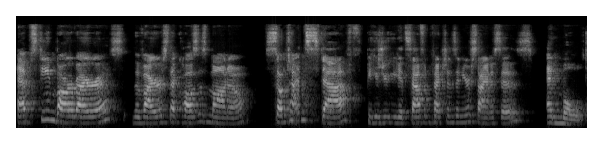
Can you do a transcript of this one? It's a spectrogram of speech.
Epstein Barr virus, the virus that causes mono, sometimes staph, because you can get staph infections in your sinuses, and mold.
